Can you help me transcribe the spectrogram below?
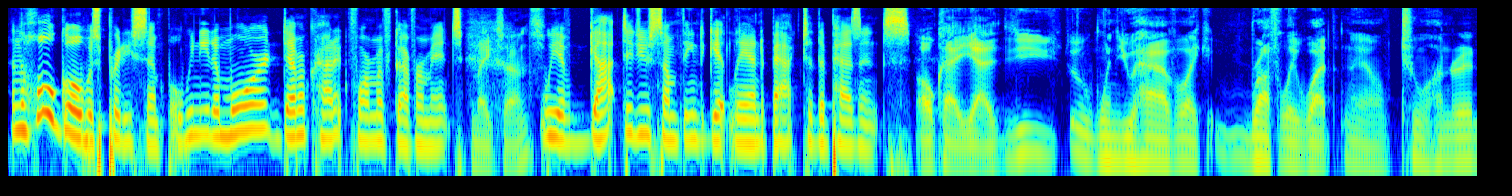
And the whole goal was pretty simple. We need a more democratic form of government. makes sense. We have got to do something to get land back to the peasants. Okay, yeah. You, when you have like roughly what you know, two hundred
